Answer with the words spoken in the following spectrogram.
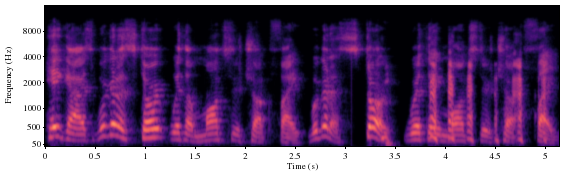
Hey guys, we're gonna start with a monster truck fight. We're gonna start with a monster truck fight.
